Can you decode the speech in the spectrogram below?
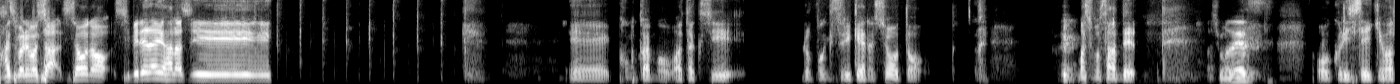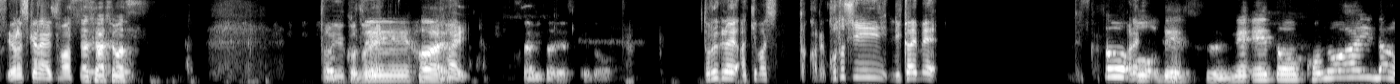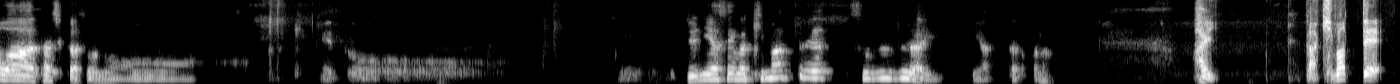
始まりました。ショーのしびれない話。えー、今回も私六本木スリー系のショーと、はい、マシモさんでマシモです。お送りしていきます。よろしくお願いします。よろしくお願いします。ということで、ね、はい、はい、久々ですけど。どれぐらい空きましたかね？今年2回目ですか、ね、そうですね。えっ、ー、と、この間は、確かその、えっ、ー、と、ジュニア戦が決まってすぐぐらいにやったのかな。はい。が決まって、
